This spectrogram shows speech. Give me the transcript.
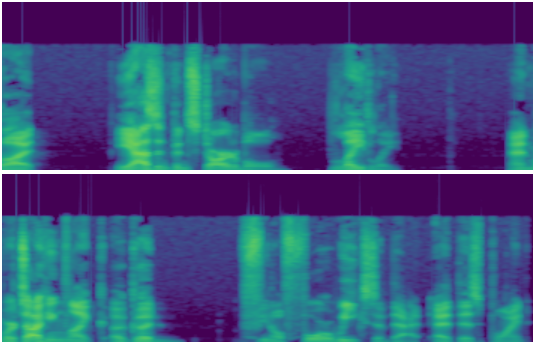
but he hasn't been startable lately. And we're talking like a good, you know, four weeks of that at this point.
